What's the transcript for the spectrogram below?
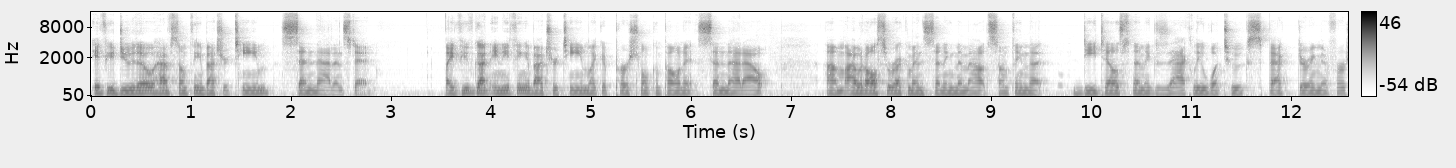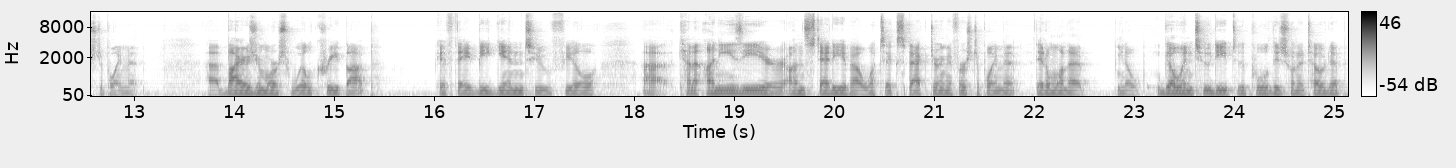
if you do though have something about your team, send that instead. Like if you've got anything about your team, like a personal component, send that out. Um, I would also recommend sending them out something that details to them exactly what to expect during their first appointment. Uh, buyer's remorse will creep up if they begin to feel uh, kind of uneasy or unsteady about what to expect during the first appointment. They don't want to, you know, go in too deep to the pool. They just want to toe dip.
